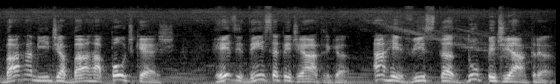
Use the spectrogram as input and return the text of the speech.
barra mídia barra podcast. Residência Pediátrica, a revista do pediatra.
